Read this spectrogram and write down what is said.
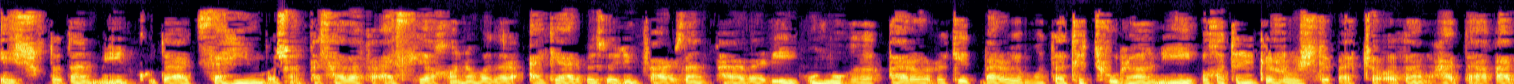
عشق دادن به این کودک سهیم باشن. پس هدف اصلی خانواده رو اگر بذاریم فرزند پروری اون موقع قراره که برای مدت طولانی به خاطر اینکه رشد بچه آدم حداقل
